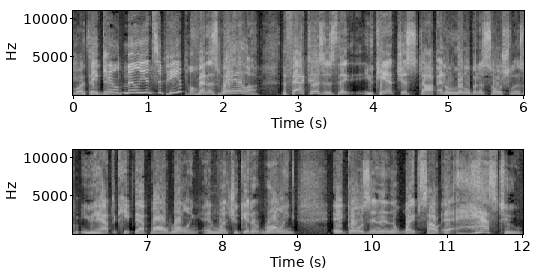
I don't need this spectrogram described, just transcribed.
what they did. killed millions of people. Venezuela. The fact is, is that you can't just stop at a little bit of socialism. You have to keep that ball rolling, and once you get it rolling, it goes in and it wipes out. It has to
